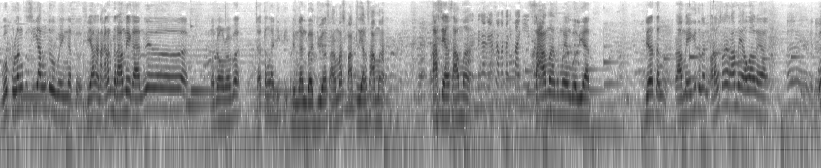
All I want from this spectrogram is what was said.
gue pulang tuh siang tuh gue ingat tuh. Siang anak-anak udah rame kan? Ngobrol-ngobrol datanglah Divi dengan baju yang sama sepatu yang sama tas yang sama. Dengan yang sama tadi pagi itu. Sama semua yang gue lihat. Dia datang rame gitu kan? Orang soalnya rame awal ya gitu kan.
